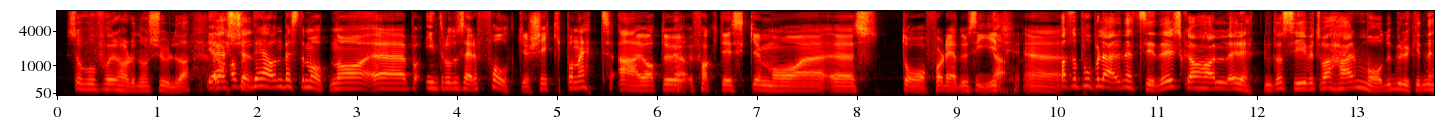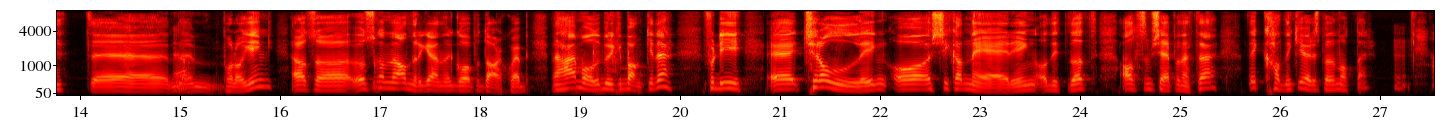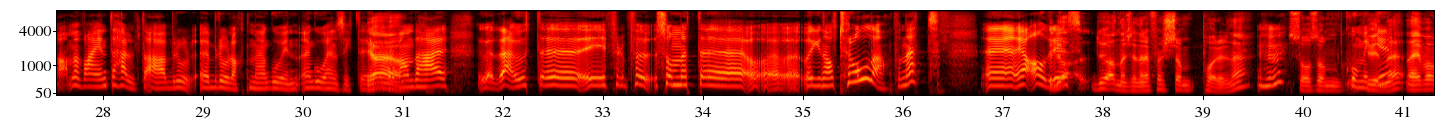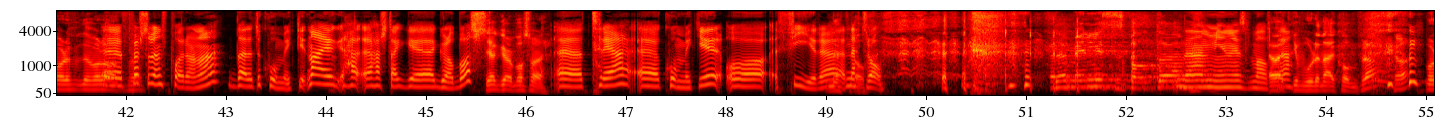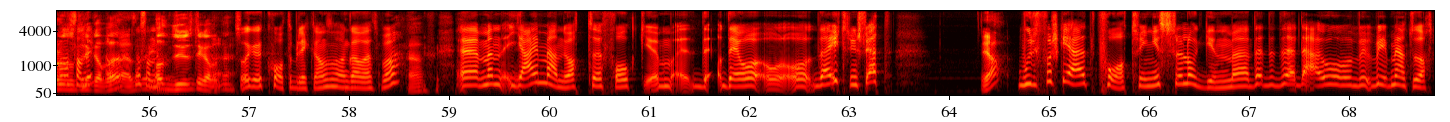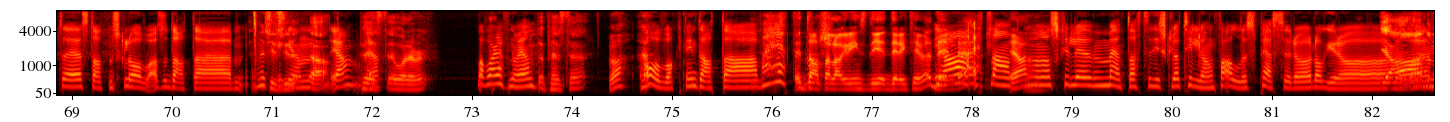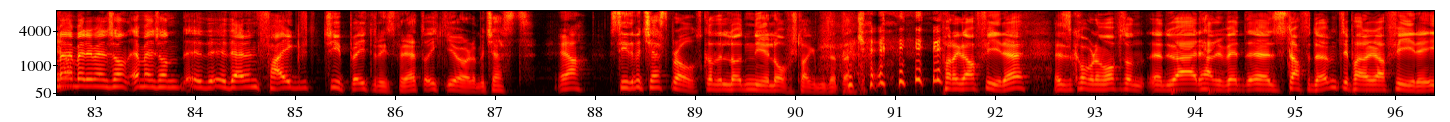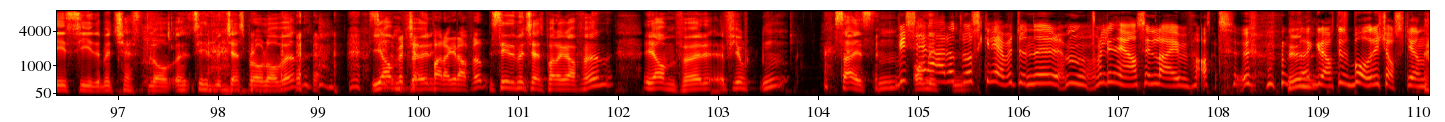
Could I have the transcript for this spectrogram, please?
så hvorfor har du noe å skjule da? Ja, altså, det er jo den beste måten å uh, introdusere folkeskikk på nett, er jo at du Ja. faktisk må eh, stå for det du sier. Ja. Eh, Altså Populære nettsider skal ha retten til å si Vet du hva, her må du bruke nettpålogging. altså, og så kan de andre greiene gå på dark web. Men her må du bruke bank-ID. Fordi eh, trolling og sjikanering og ditt og datt, alt som skjer på nettet, det kan ikke gjøres på den måten her. Ja, Men veien til helvete er bror, eh, brolagt med gode, gode hensikter. Ja, ja. Det, her, det er jo et, eh, for, for, som et eh, originalt troll da, på nett. Eh, jeg har aldri Du, du anerkjenner deg først som pårørende, så som. Komiker. kvinne. Nei, hva var det, det var det eh, Først og fremst pårørende, deretter komiker. Nei, hashtag eh, girlboss. Ja, girlboss var det. Eh, tre komiker og fire Nettroll. Det er min listespalte. Det er min Jeg vet ikke hvor den her kom fra. Var det noen som trykka på det? Ja, det Og du trykka på det? Så det kåte blikkene som han ga etterpå. Eh, men jeg mener jo at folk Det, det, å, å- det er ytringsfrihet. Ja. Hvorfor skal jeg påtvinges til å logge inn med Det, det, det er jo Mente du at eh, staten skulle love Altså data den Ja, ja, PST, whatever. Hva var det for noe igjen? Det PST. Hva? Overvåkning, data Hva heter det? Datalagringsdirektivet? Ja, et eller annet. Ja. Man skulle, mente at de skulle ha tilgang på alles PC-er og logger og Ja, men jeg, bare mener sånn, jeg mener sånn det, det er en feig type ytringsfrihet å ikke gjøre det med chest. Ja. Si det med chest, bro, skal det nye lovforslaget mitt hete. Paragraf fire, eh, så kommer de opp sånn eh, Du er herved eh, straffedømt i paragraf fire i Si det med chest-lov- eh, Si det med chest, bro-loven. si det med chest-paragrafen? Si det med chest-paragrafen. Jamfør 14, 16 Vi ser og her at du har skrevet under mm, Linnea sin live at det er gratis boller i kiosken.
